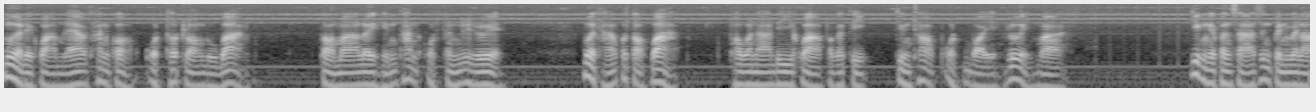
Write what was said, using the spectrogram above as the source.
เมื่อได้ความแล้วท่านก็อดทดลองดูบ้าง ต่อมาเลยเห็นท่านอดกันเรื่อยๆ เมื่อถามก็ตอบว่า ภาวนาดีกว่าปกติจึงชอบอดบ่อยเรื่อยมา ยิ่งในพรรษาซึ่งเป็นเวลา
